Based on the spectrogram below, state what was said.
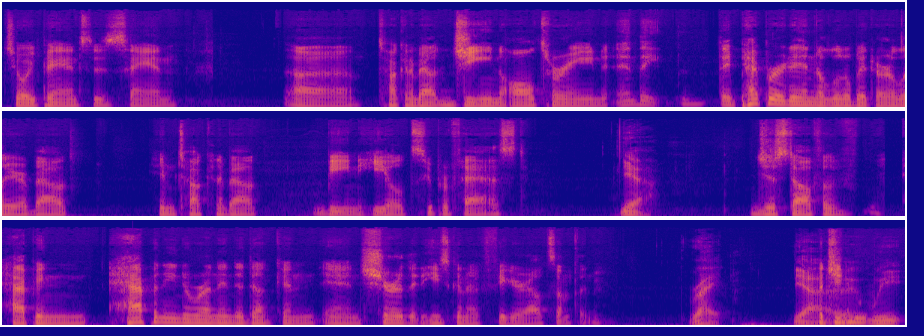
Joey Pants is saying, uh, talking about gene altering, and they they pepper it in a little bit earlier about him talking about being healed super fast, Yeah. Just off of happening happening to run into Duncan and sure that he's going to figure out something. Right. Yeah. But you- uh, we,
